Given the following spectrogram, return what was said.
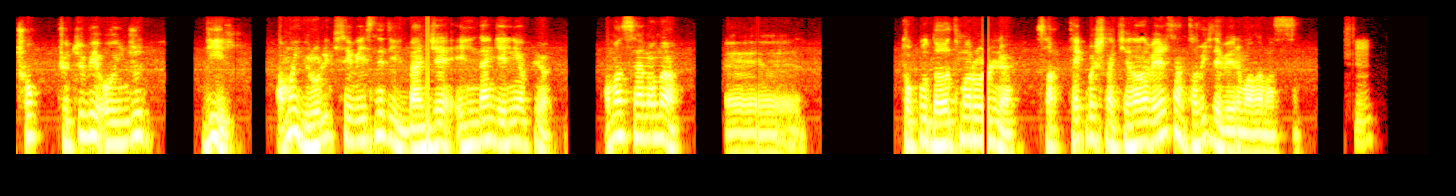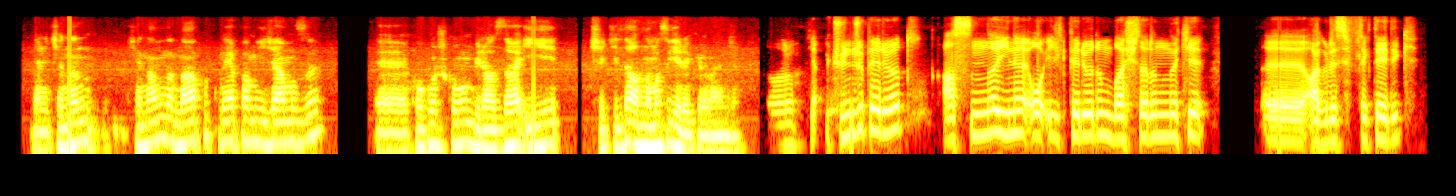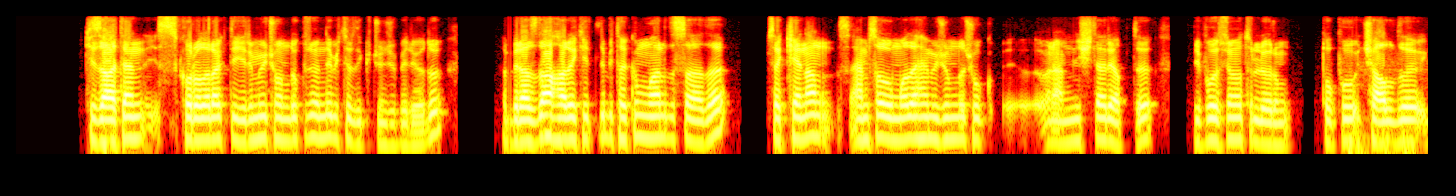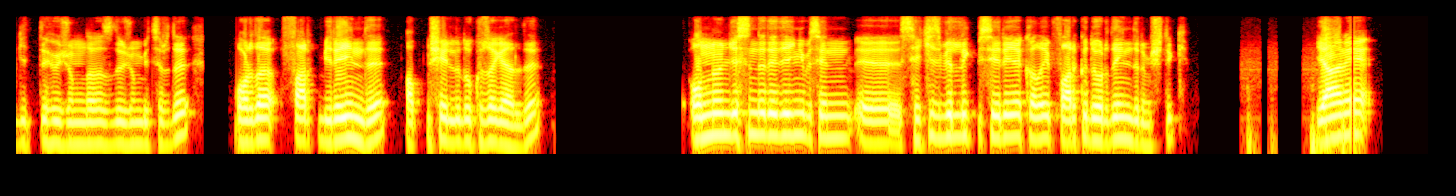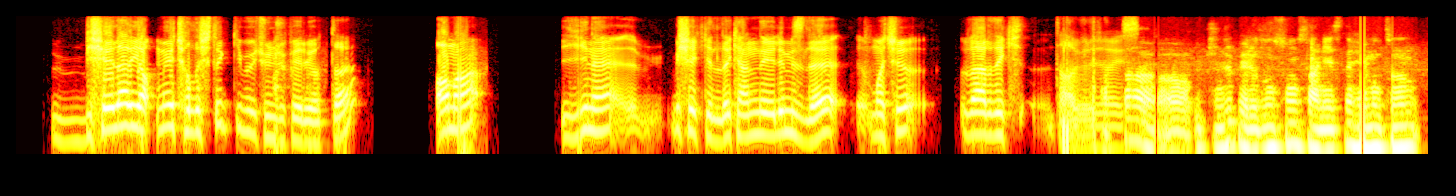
çok kötü bir oyuncu değil. Ama Euroleague seviyesinde değil. Bence elinden geleni yapıyor. Ama sen ona eee, topu dağıtma rolünü tek başına Kenan'a verirsen tabii ki de verim alamazsın. Hı. Yani Kenan Kenan'la ne yapıp ne yapamayacağımızı eee Kokoşkov'un biraz daha iyi şekilde anlaması gerekiyor bence. Doğru. Ya, üçüncü periyot aslında yine o ilk periyodun başlarındaki e, agresiflikteydik. Ki zaten skor olarak da 23-19 önde bitirdik üçüncü periyodu. Biraz daha hareketli bir takım vardı sahada. Mesela Kenan hem savunmada hem hücumda çok e, önemli işler yaptı. Bir pozisyon hatırlıyorum. Topu çaldı, gitti hücumda, hızlı hücum bitirdi. Orada fark 1'e indi. 60-59'a geldi. Onun öncesinde dediğin gibi senin e, 8 birlik bir seriye yakalayıp farkı 4'e indirmiştik. Yani bir şeyler yapmaya çalıştık gibi 3. periyotta. Ama yine bir şekilde kendi elimizle maçı verdik tabiri caizse. Hatta o üçüncü periyodun son saniyesinde Hamilton'ın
